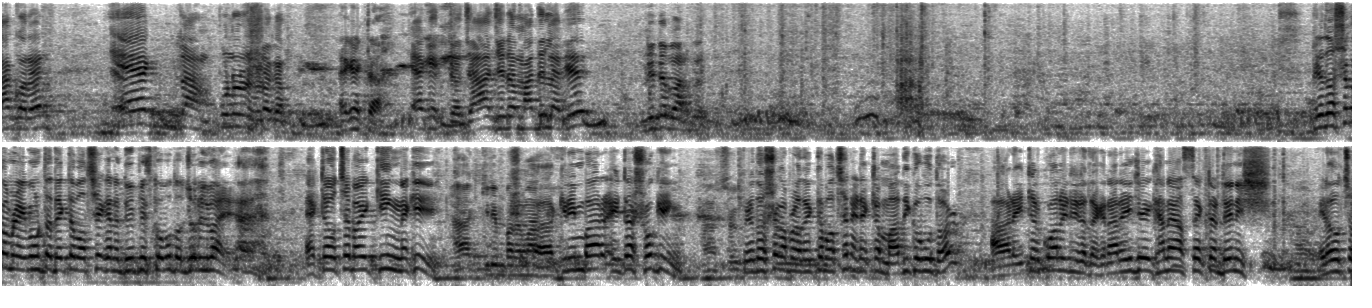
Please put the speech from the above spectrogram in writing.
না করেন একদম পনেরোশো টাকা পিস এক একটা? এক একটা। যা যেটা মাদি লাগে নিতে পারবেন প্রিয় দর্শক আমরা এই মুহূর্তে দেখতে পাচ্ছি এখানে দুই পিস কবুতর। জলিল ভাই একটা হচ্ছে ভাই কিং নাকি? হ্যাঁ ক্রিমবার এটা শোকিং হ্যাঁ, প্রিয় দর্শক আপনারা দেখতে পাচ্ছেন এটা একটা মাদি কবুতর। আর এইটার কোয়ালিটিটা দেখেন। আর এই যে এখানে আছে একটা ডেনিশ এটা হচ্ছে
